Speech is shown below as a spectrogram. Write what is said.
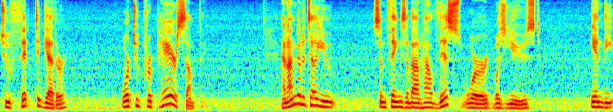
to fit together or to prepare something. And I'm going to tell you some things about how this word was used in the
